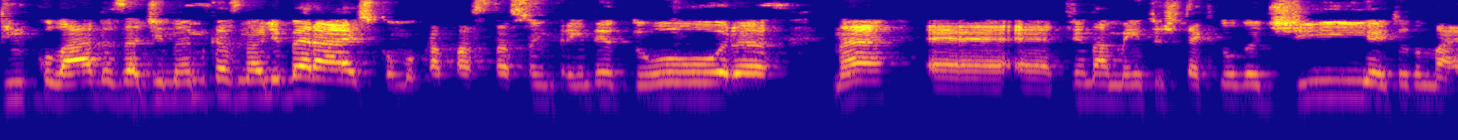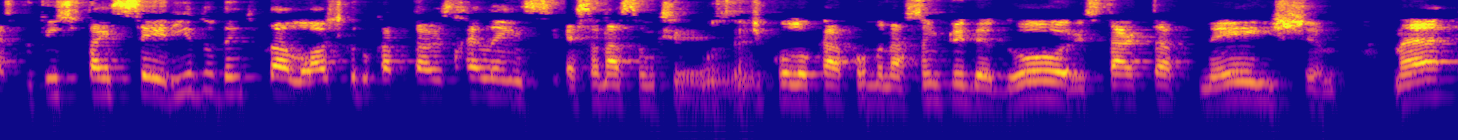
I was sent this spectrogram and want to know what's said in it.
vinculadas a dinâmicas neoliberais, como capacitação empreendedora, né, é, é, treinamento de tecnologia e tudo mais, porque isso está inserido dentro da lógica do capital israelense. Essa nação que se usa de colocar como nação empreendedora, startup nation, né,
